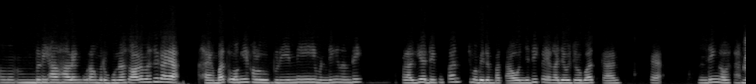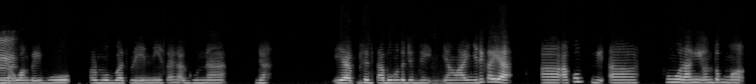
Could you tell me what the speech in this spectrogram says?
em, membeli hal-hal yang kurang berguna soalnya masih kayak sayang banget uangnya kalau beli ini mending nanti apalagi adikku kan cuma beda empat tahun jadi kayak nggak jauh-jauh banget kan kayak mending nggak usah minta Hmm. uang ke ibu kalau mau buat beli ini saya nggak guna. Udah. Ya bisa ditabung untuk dibeli yang lain. Jadi kayak eh, aku eh, mengurangi untuk me-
